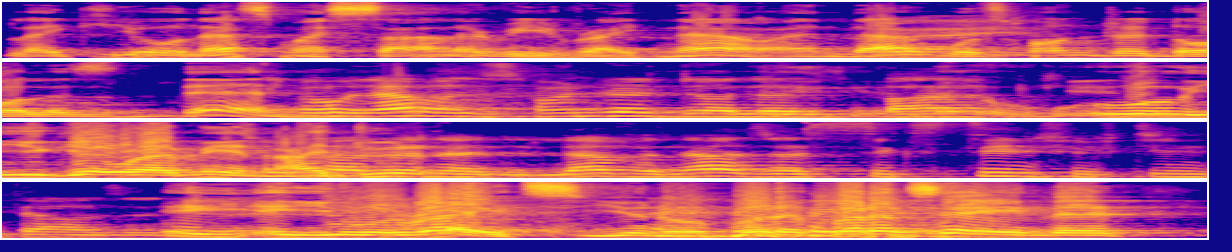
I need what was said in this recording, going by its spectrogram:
Like, yo, mm. that's my salary right now, and that was hundred dollars then. Oh, that was hundred dollars back. well, you get what I mean. I do 2011. That was just 16, 15,000. Hey, eh, eh, hey, you were right, you know, but, but I'm saying that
